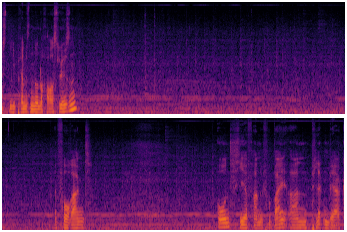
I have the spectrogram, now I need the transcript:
müssten die Bremsen nur noch auslösen. Hervorragend. Und hier fahren wir vorbei an Plettenberg.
